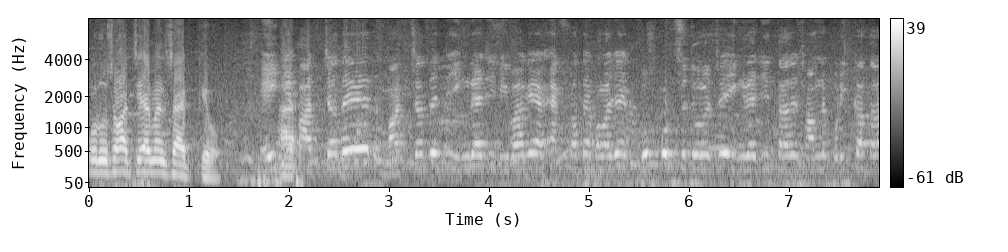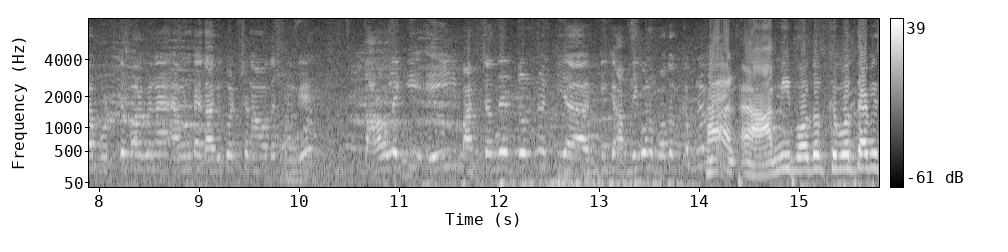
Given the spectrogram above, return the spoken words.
পৌরসভার চেয়ারম্যান সাহেবকেও। এই যে হ্যাঁ। বাচ্চাদের বাচ্চাদের যে ইংরেজি বিভাগে এক কথায় বলা যায় খুব পড়তে চলেছে ইংরেজি তাদের সামনে পরীক্ষা তারা পড়তে পারবে না এমনটাই দাবি করছেন আমাদের সঙ্গে। তাহলে কি এই বাচ্চাদের জন্য কি আপনি কোনো পদক্ষেপ নেবেন? হ্যাঁ আমি পদক্ষেপ বলতে আমি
